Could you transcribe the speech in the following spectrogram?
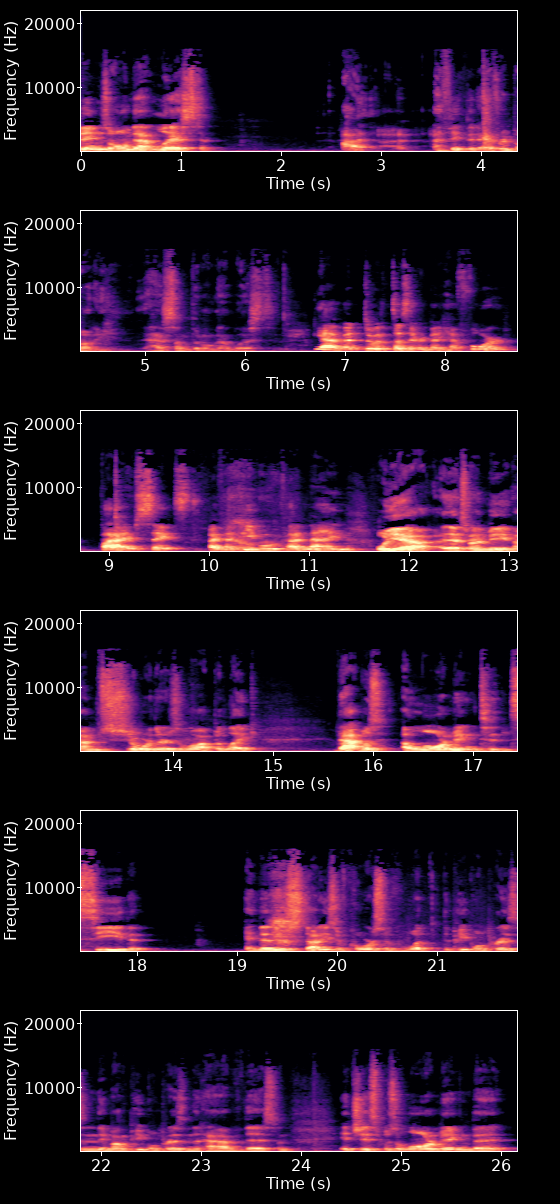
things on that list. I I, think that everybody has something on that list. Yeah, but do, does everybody have four, five, six? I've had people man. who've had nine. Well, yeah, that's what I mean. I'm sure there's a lot, but like that was alarming to see that. And then there's studies, of course, of what the people in prison, the amount of people in prison that have this, and it just was alarming that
